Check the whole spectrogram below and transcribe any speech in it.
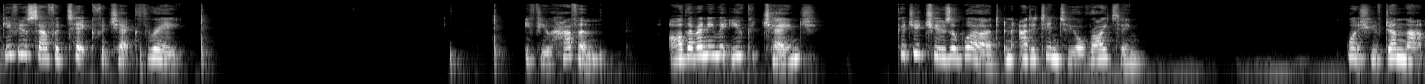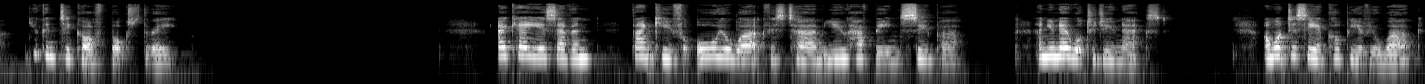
give yourself a tick for check three. If you haven't, are there any that you could change? Could you choose a word and add it into your writing? Once you've done that, you can tick off box 3. OK Year 7, thank you for all your work this term. You have been super. And you know what to do next. I want to see a copy of your work,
